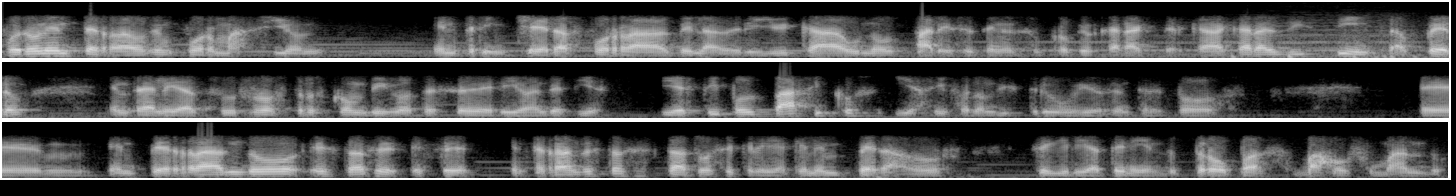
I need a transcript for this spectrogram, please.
Fueron enterrados en formación en trincheras forradas de ladrillo y cada uno parece tener su propio carácter. Cada cara es distinta, pero en realidad sus rostros con bigotes se derivan de 10 tipos básicos y así fueron distribuidos entre todos. Em, enterrando, estas, este, enterrando estas estatuas se creía que el emperador seguiría teniendo tropas bajo su mando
